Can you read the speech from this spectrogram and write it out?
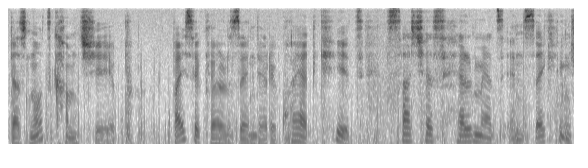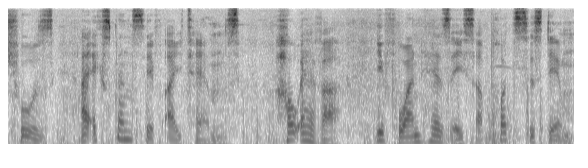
does not come cheap. Bicycles and the required kit, such as helmets and cycling shoes, are expensive items. However, if one has a support system,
